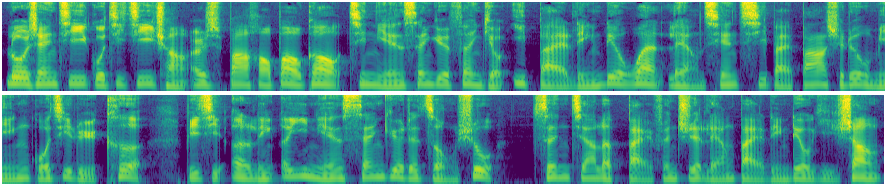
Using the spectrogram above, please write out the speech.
洛杉矶国际机场二十八号报告，今年三月份有一百零六万两千七百八十六名国际旅客，比起二零二一年三月的总数增加了百分之两百零六以上。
